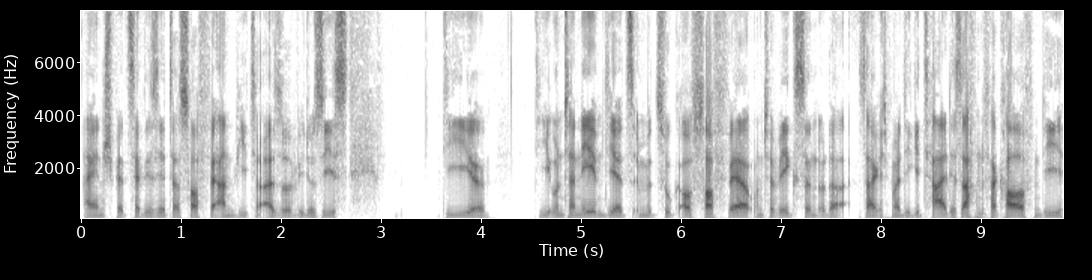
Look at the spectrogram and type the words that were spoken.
ein spezialisierter Softwareanbieter. Also wie du siehst, die die Unternehmen, die jetzt in Bezug auf Software unterwegs sind oder sage ich mal digital die Sachen verkaufen, die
